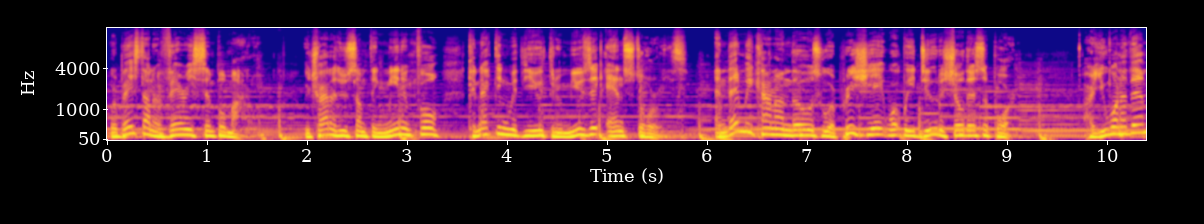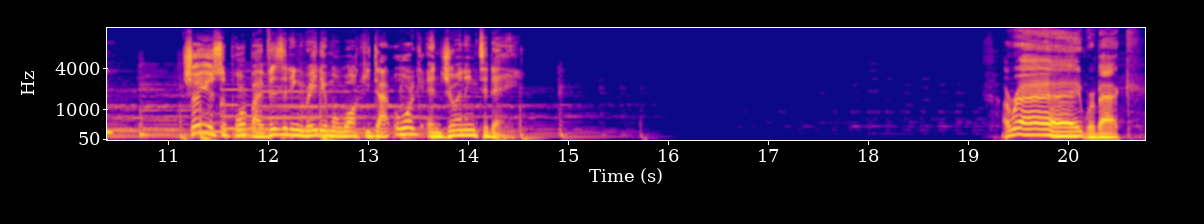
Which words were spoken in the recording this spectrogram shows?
we're based on a very simple model. We try to do something meaningful, connecting with you through music and stories. And then we count on those who appreciate what we do to show their support. Are you one of them? Show your support by visiting radiomilwaukee.org and joining today. All right, we're back.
